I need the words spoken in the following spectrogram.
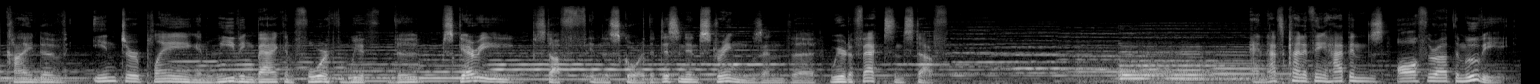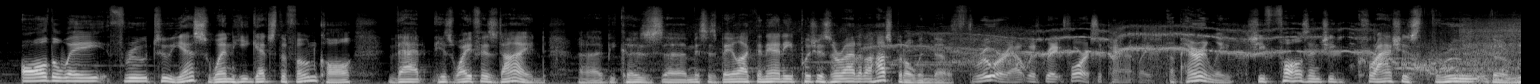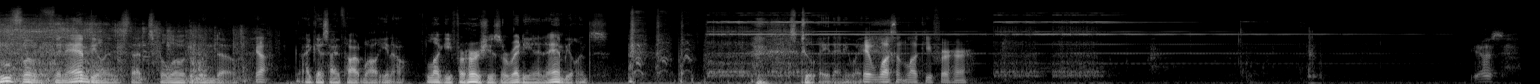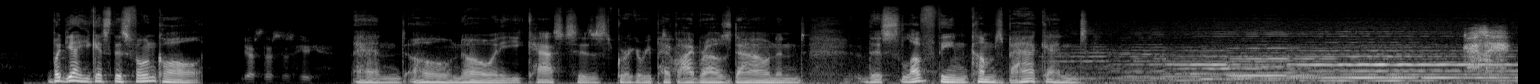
kind of interplaying and weaving back and forth with the scary stuff in the score, the dissonant strings and the weird effects and stuff. And that kind of thing happens all throughout the movie. All the way through to, yes, when he gets the phone call that his wife has died uh, because uh, Mrs. Baylock, the nanny, pushes her out of the hospital window. Threw her out with great force, apparently. Apparently, she falls and she crashes through the roof of an ambulance that's below the window. Yeah. I guess I thought, well, you know, lucky for her, she's already in an ambulance. it's too late anyway. It wasn't lucky for her. Yes, But yeah, he gets this phone call, yes, this is he. and oh no, and he casts his Gregory Peck eyebrows down, and this love theme comes back, and Kathy.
